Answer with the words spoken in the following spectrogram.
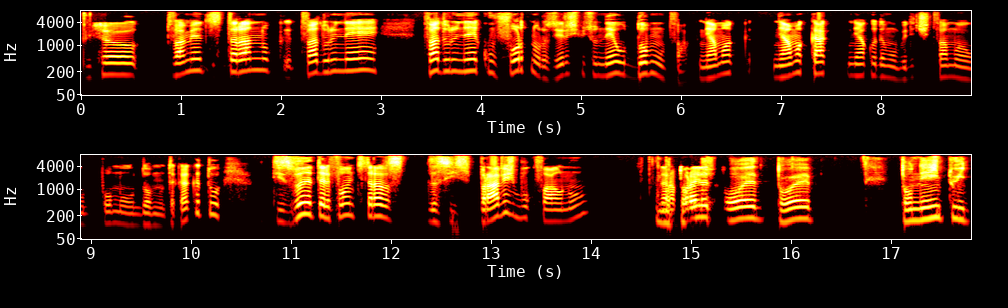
So, това ми е странно. Това дори не е, това дори не е комфортно, разбираш? Мисля, не е удобно това. Няма, няма как някой да му убеди, че това му е по-удобно. Така като ти звъне телефон, ти трябва да, да се изправиш буквално. Да направиш... то, е, то, е, то е то не е, интуи,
